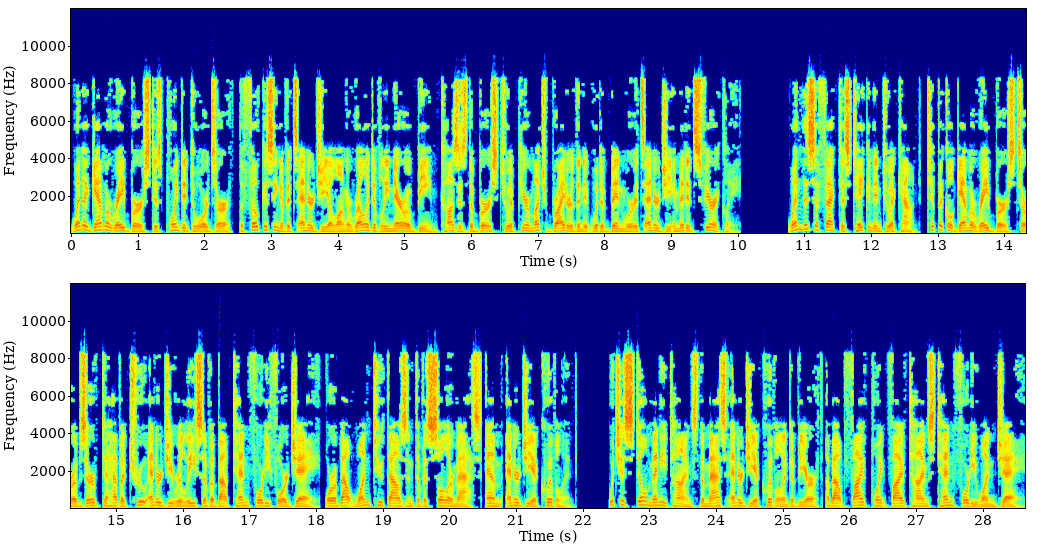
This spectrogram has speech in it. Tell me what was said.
When a gamma-ray burst is pointed towards Earth, the focusing of its energy along a relatively narrow beam causes the burst to appear much brighter than it would have been were its energy emitted spherically. When this effect is taken into account, typical gamma-ray bursts are observed to have a true energy release of about 1044 J, or about 1 2000th of a solar mass m energy equivalent, which is still many times the mass energy equivalent of the Earth about 5.5 times 1041 J.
